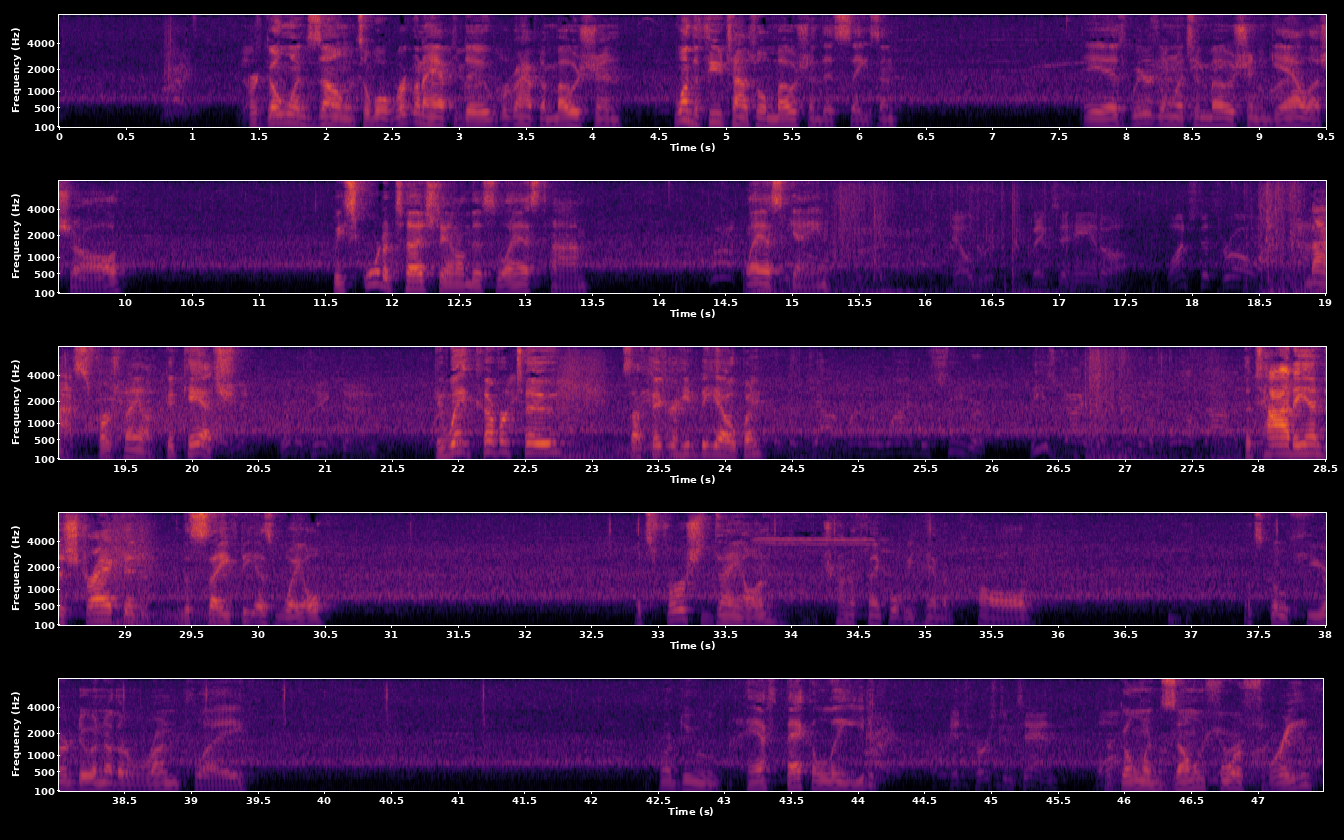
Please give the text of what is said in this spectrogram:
Or go in zone. So what we're going to have to do, we're going to have to motion. One of the few times we'll motion this season is we're going to motion Galashaw. We scored a touchdown on this last time, last game. Eldridge makes a handoff. Wants to throw. game. Nice, first down. Good catch. He went cover two, so I figured he'd be open. The tight end distracted the safety as well. It's first down. I'm trying to think what we haven't called. Let's go here and do another run play. We're going to do halfback lead. It's first and 10. We're going zone 4 3.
